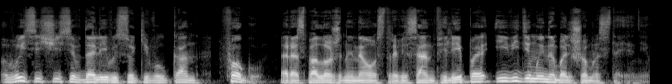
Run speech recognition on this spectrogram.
высящийся вдали высокий вулкан Фогу, расположенный на острове Сан-Филиппо и видимый на большом расстоянии.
